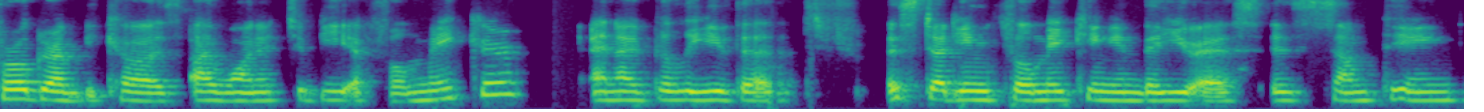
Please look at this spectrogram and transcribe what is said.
program because I wanted to be a filmmaker and I believe that studying filmmaking in the US is something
